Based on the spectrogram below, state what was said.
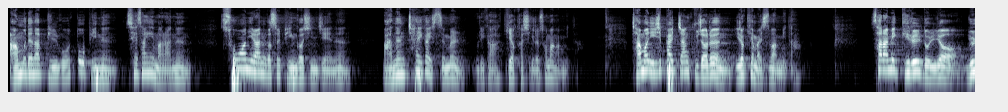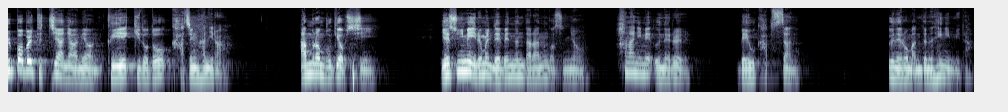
아무데나 빌고 또 비는 세상이 말하는 소원이라는 것을 빈 것인지에는 많은 차이가 있음을 우리가 기억하시기를 소망합니다. 잠언 28장 9절은 이렇게 말씀합니다. 사람이 귀를 돌려 율법을 듣지 아니하면 그의 기도도 가증하니라. 아무런 무게 없이 예수님의 이름을 내뱉는다라는 것은요. 하나님의 은혜를 매우 값싼 은혜로 만드는 행위입니다.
